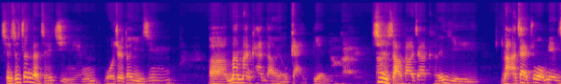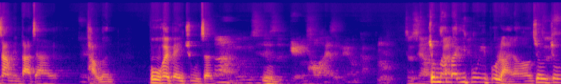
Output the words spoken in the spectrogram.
其实真的这几年，我觉得已经呃慢慢看到有改变，有改变，至少大家可以拿在桌面上面，大家。讨论不会被出征，那很多东西是源头还是就是要就慢慢一步一步来哦，就就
